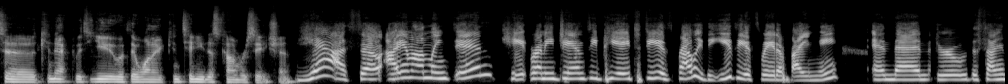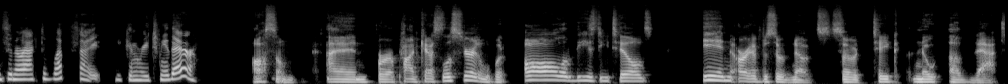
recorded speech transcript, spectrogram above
to connect with you if they want to continue this conversation? Yeah. So I am on LinkedIn. Kate Runne-Janczy, PhD is probably the easiest way to find me. And then through the Science Interactive website, you can reach me there. Awesome. And for our podcast listeners, we'll put all of these details in our episode notes. So take note of that.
